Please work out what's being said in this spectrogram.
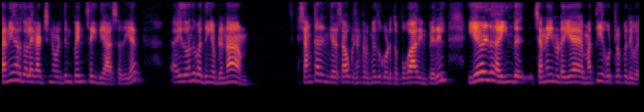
தனியார் தொலைக்காட்சி நிறுவனத்தின் பெண் செய்தி ஆசிரியர் இது வந்து பார்த்திங்க அப்படின்னா சங்கர் என்கிற சவுக்கு சங்கர் மீது கொடுத்த புகாரின் பேரில் ஏழு ஐந்து சென்னையினுடைய மத்திய குற்றப்பிரிவு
